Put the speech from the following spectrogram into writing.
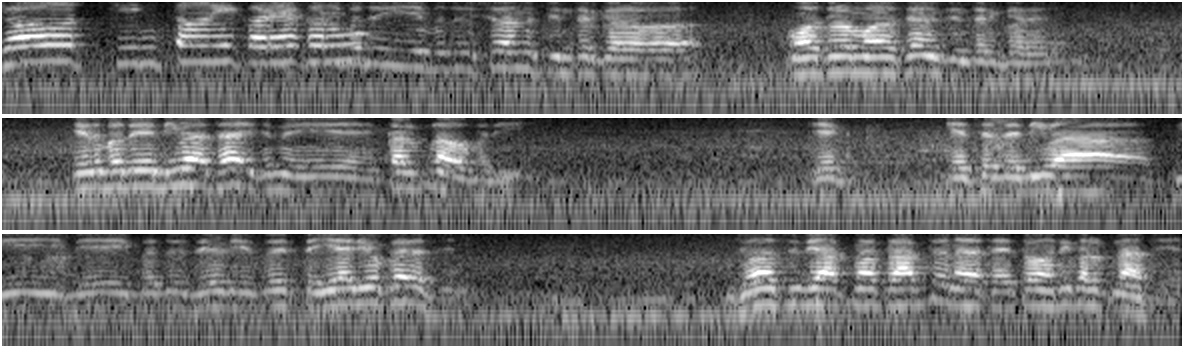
જો ચિંતન એ કર્યા કરું? બધું એ બધું શાનું ચિંતન કરો? વાંધળો માણસ શાનું ચિંતન કરે? એ તો બધું એ દીવા થાય છે એ કલ્પનાઓ બધી. એક એ છે તે દીવા બી બે બધું રેડી બધી તૈયારીઓ કરે છે. જ્યાં સુધી આત્મા પ્રાપ્ત ના થાય તો સુધી કલ્પના છે.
